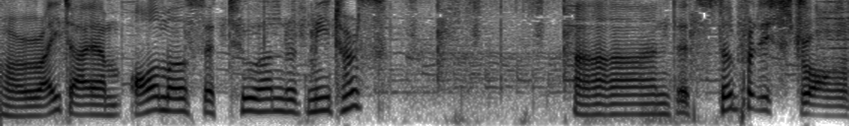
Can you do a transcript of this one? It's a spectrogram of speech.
Alright, I am almost at 200 meters and it's still pretty strong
